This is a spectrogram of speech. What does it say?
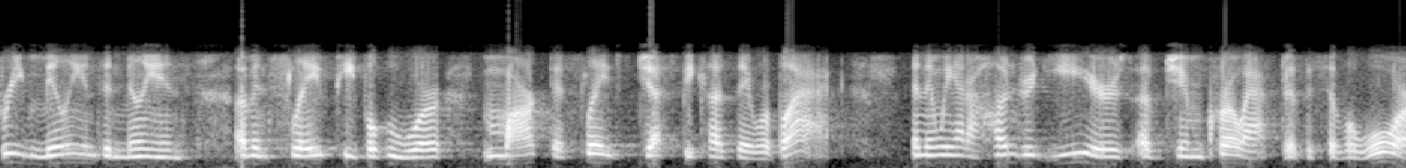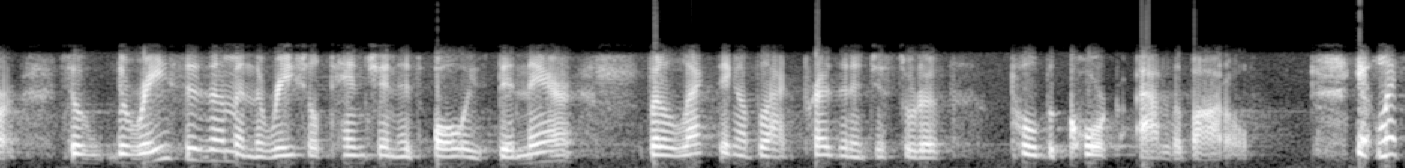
free millions and millions of enslaved people who were marked as slaves just because they were black. And then we had a hundred years of Jim Crow after the Civil War. So the racism and the racial tension has always been there, but electing a black president just sort of pulled the cork out of the bottle. Yeah, let's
